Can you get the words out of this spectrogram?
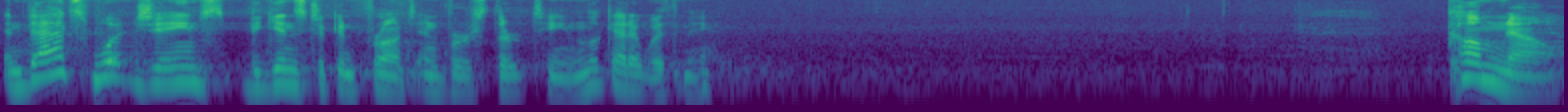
And that's what James begins to confront in verse 13. Look at it with me. Come now,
